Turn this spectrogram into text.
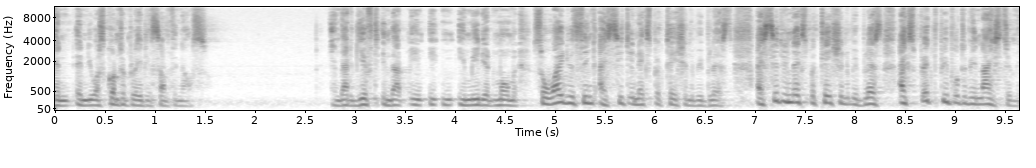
and, and he was contemplating something else. And that gift in that immediate moment. So, why do you think I sit in expectation to be blessed? I sit in expectation to be blessed. I expect people to be nice to me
